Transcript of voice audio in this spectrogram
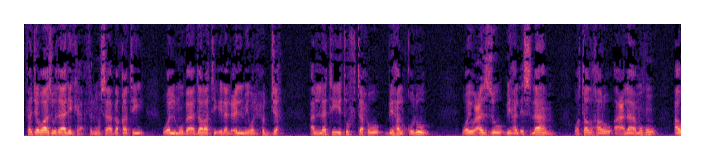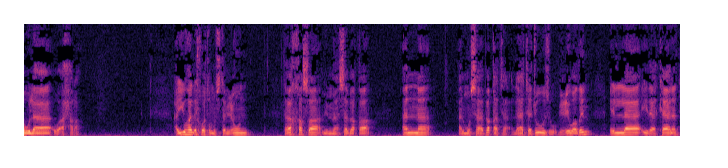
فجواز ذلك في المسابقة والمبادرة إلى العلم والحجة التي تفتح بها القلوب ويعز بها الإسلام وتظهر أعلامه أولى وأحرى. أيها الإخوة المستمعون، تلخص مما سبق أن المسابقة لا تجوز بعوض إلا إذا كانت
